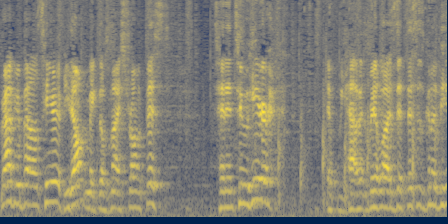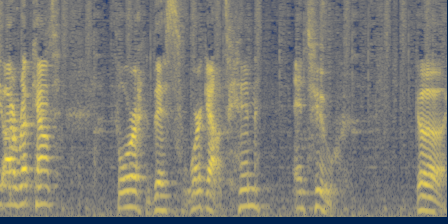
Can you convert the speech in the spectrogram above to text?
Grab your bells here. If you don't, make those nice strong fists. 10 and two here if we haven't realized it, this is gonna be our rep count for this workout. 10 and two. Good.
